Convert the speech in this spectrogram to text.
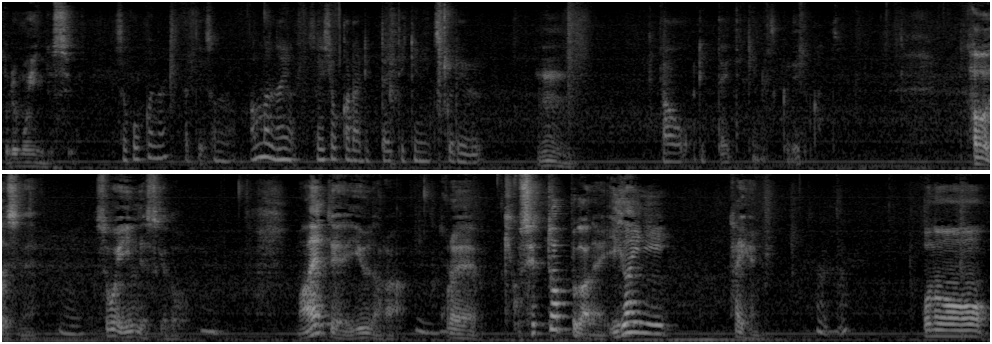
それもいいんですよ。すごくない？だってそのあんまないよね。最初から立体的に作れる。うん。場を立体的に作れる感ただですねじすごいいいんですけど、うん。まああえて言うならうん。これ結構セットアップがね意外に大変。うんこの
